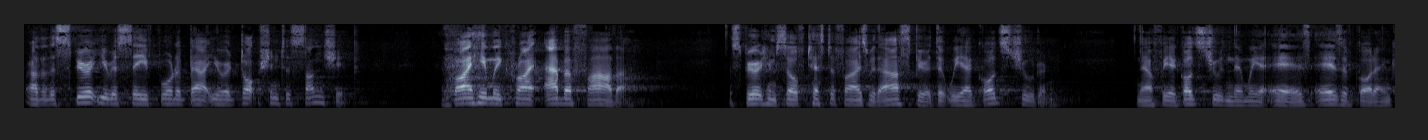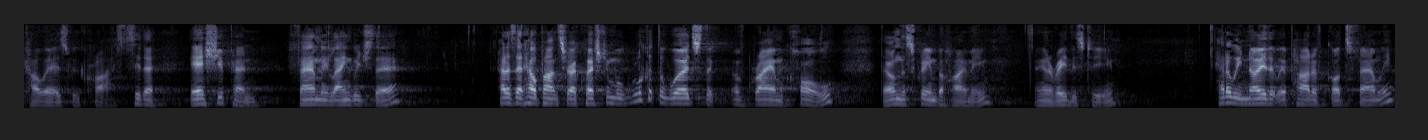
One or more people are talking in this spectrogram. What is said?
Rather, the Spirit you received brought about your adoption to sonship. And by him we cry, Abba, Father. The Spirit himself testifies with our spirit that we are God's children. Now, if we are God's children, then we are heirs, heirs of God and co heirs with Christ. See the heirship and family language there. How does that help answer our question? Well, look at the words that, of Graham Cole. They're on the screen behind me. I'm going to read this to you. How do we know that we're part of God's family?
